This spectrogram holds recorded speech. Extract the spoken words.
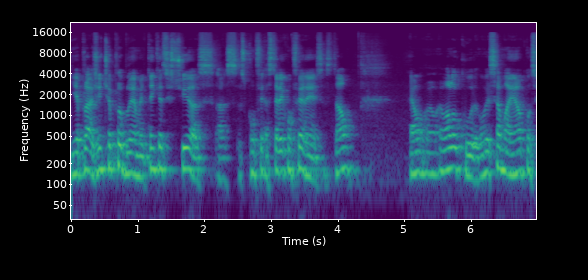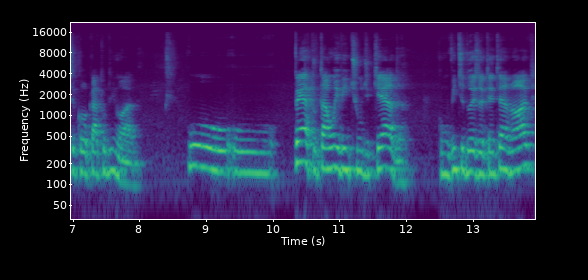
e é para a gente é problema, ele tem que assistir as, as, as, as teleconferências. Então, é, um, é, uma loucura. Vamos ver se amanhã eu consigo colocar tudo em ordem. O, o Petro está 1,21 de queda, com 22,89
